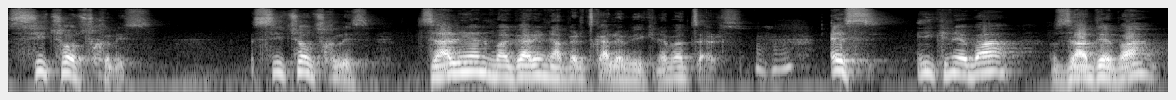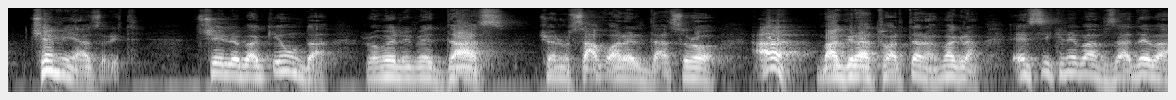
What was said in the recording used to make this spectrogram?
სიцоცხლის სიцоცხლის ძალიან მაგარი ნაბერწყალები იქნება წერს. ეს იქნება მზადება ჩემი აზრით. შეიძლება კი უნდა რომელიმე დას ჩვენ საყვარელ დას რო ა მაგრათ ვარ და რა მაგრამ ეს იქნება მზადება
